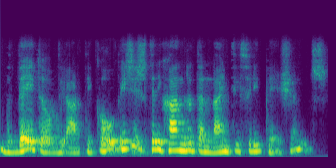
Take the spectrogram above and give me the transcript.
the data of the article. This is 393 patients,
